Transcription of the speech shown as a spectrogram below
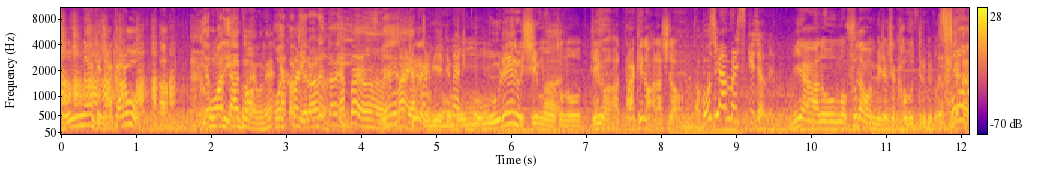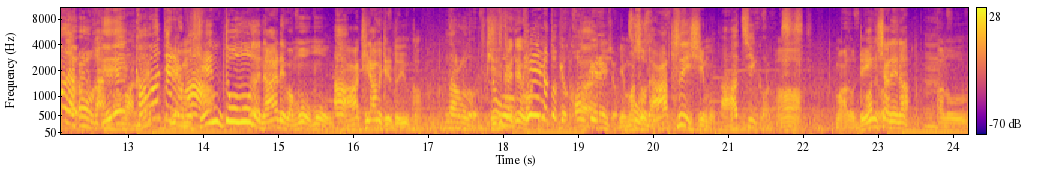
そんなわけなかろう。あや終わっっぱりた後でもね声かけられたいやっぱりねまあやっぱり。いやでもみんなにこうもう群れるしもうはい。そのっていうだけの話だ。あ帽子あんまり好きじゃない？いやあのまあ普段はめちゃくちゃかぶってるけど。そうだろうが。え？かぶってるよまあもう戦闘モードになればもうもうあ。諦めてるというか。なるほど。気づかれたよ。でも K の時は関係ねえじゃん、い。やまあそうだ暑いしもう。あ暑いから。ああまああの電車でな、ん。あの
